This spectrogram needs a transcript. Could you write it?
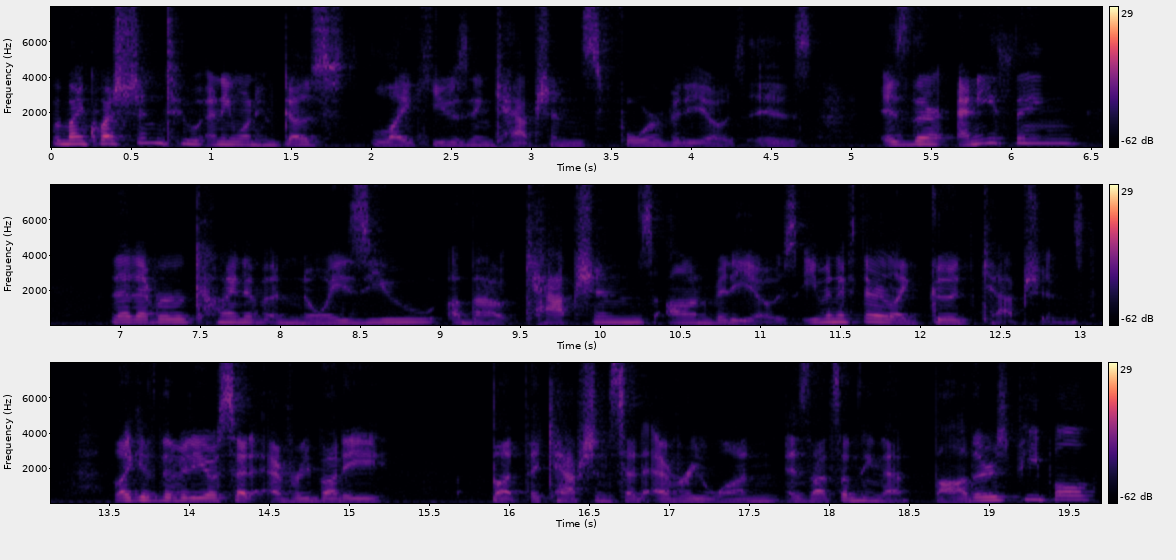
But my question to anyone who does like using captions for videos is, is there anything that ever kind of annoys you about captions on videos, even if they're like good captions? Like if the video said everybody, but the caption said everyone, is that something that bothers people?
